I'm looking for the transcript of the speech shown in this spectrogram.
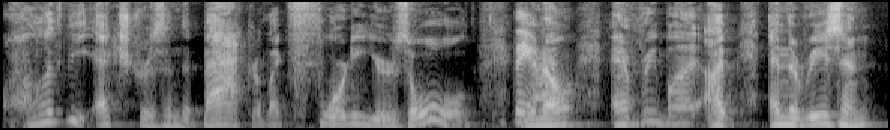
all of the extras in the back are like 40 years old. They you are. know, everybody. I, and the reason,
